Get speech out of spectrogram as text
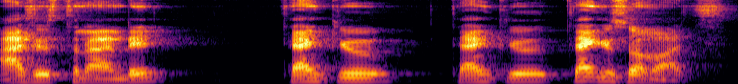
ఆశిస్తున్నా అండి. Thank you thank you thank you so much.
